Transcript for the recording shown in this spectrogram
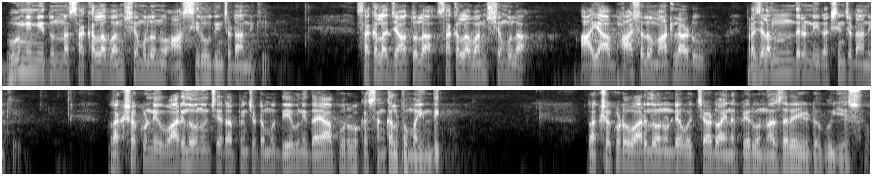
భూమి మీదున్న సకల వంశములను ఆశీర్వదించడానికి సకల జాతుల సకల వంశముల ఆయా భాషలో మాట్లాడు ప్రజలందరినీ రక్షించడానికి. రక్షకుణ్ణి వారిలో నుంచే రప్పించటము దేవుని దయాపూర్వక సంకల్పమైంది. రక్షకుడు వారిలో నుండే వచ్చాడు. ఆయన పేరు నజరేయుడుగు యేసు.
